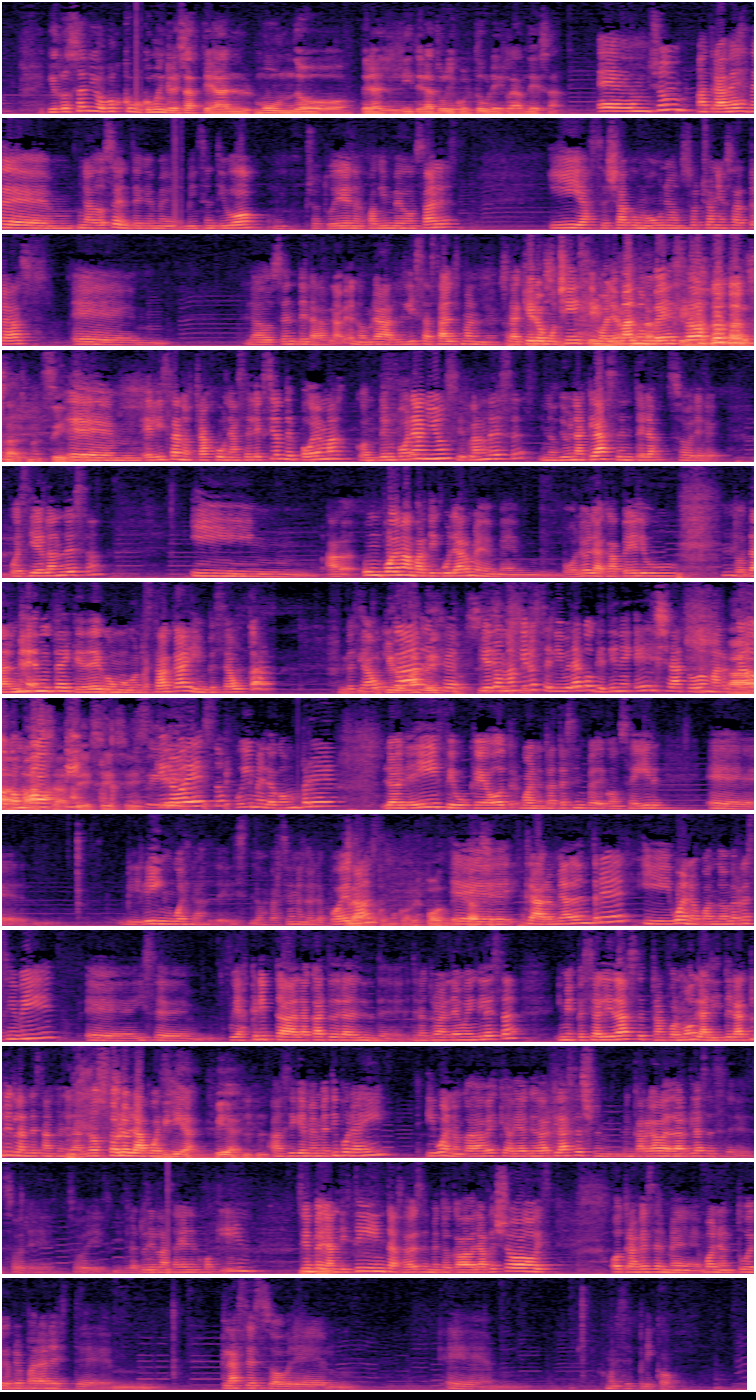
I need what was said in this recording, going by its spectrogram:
Y Rosario, ¿vos cómo, cómo ingresaste al mundo de la literatura y cultura irlandesa? Eh, yo a través de una docente que me, me incentivó, eh, yo estudié en el Joaquín B. González y hace ya como unos ocho años atrás eh, la docente la, la voy a nombrar, Elisa Salzman, la quiero muchísimo, le mando un beso. genia total, Salzman, sí, sí. Eh, Elisa nos trajo una selección de poemas contemporáneos irlandeses y nos dio una clase entera sobre poesía irlandesa. Y mm, a- un poema en particular me, me voló la capelu totalmente, quedé como con resaca y empecé a buscar. Empecé a Dijiste, "Quiero buscar, más dije, esto". Sí, quiero sí, más, sí. quiero ese libraco que tiene ella, todo marcado Ah, con pasa, post-it. sí, sí, sí. Quiero eso, fui, me lo compré, lo leí, fui, busqué otro. Bueno, traté siempre de conseguir eh, bilingües, las, las versiones de los poemas. Claro, como corresponde. Eh, casi. claro, me adentré y bueno, cuando me recibí, eh, hice, fui adscripta a la cátedra de, de literatura en lengua inglesa y mi especialidad se transformó en la literatura irlandesa en general, no solo la poesía. Bien, bien. Así que me metí por ahí y bueno, cada vez que había que dar clases, yo me encargaba de dar clases eh, sobre, sobre literatura irlandesa en el Joaquín. Siempre Ujú. eran distintas, a veces me tocaba hablar de Joyce, otras veces me, bueno, tuve que preparar este clases sobre, eh, ¿cómo les explico?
